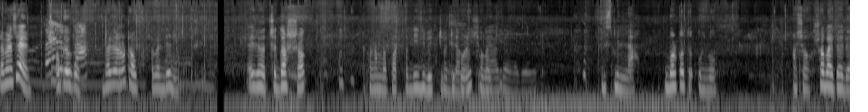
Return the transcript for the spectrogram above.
লবণ আছে? ওকে ওকে। ভালো উঠাও সবাই দিয়ে দিই। এই যে হচ্ছে দর্শক, এখন আমরা ভর্তা দিয়ে দিব একটু একটু করে সবাইকে। বিসমিল্লাহ। বরকত হইব আসো সবাই পাইবে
